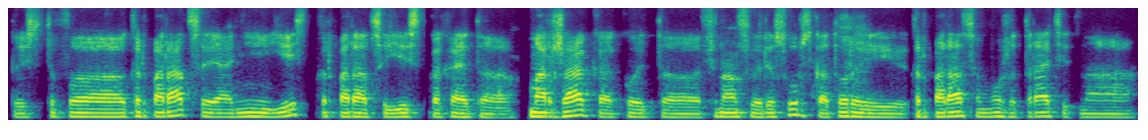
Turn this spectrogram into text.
то есть в корпорации они есть, в корпорации есть какая-то маржа, какой-то финансовый ресурс, который корпорация может тратить на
